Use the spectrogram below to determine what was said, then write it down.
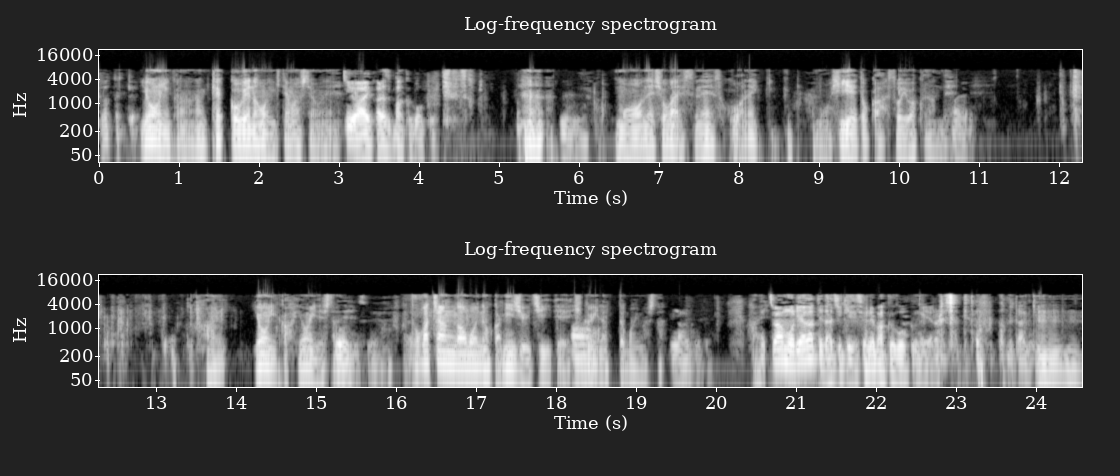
た？違ったっけ ?4 位かななんか結構上の方に来てましたよね。?1 位は相変わらず爆豪君っていうさ。うん。もうね、しょうがないですね。そこはね。もう、比叡とか、そういう枠なんで。はい。はい。4位か。4位でしたねそうで。すね。トガちゃんが思いのほか21位で低いなって思いました。なるほど。はい。一番盛り上がってた時期ですよね、爆豪君がやられちゃってた。これ。うんうん。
